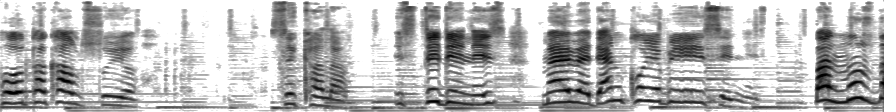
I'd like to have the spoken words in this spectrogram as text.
portakal suyu sıkalım. İstediğiniz meyveden koyabilirsiniz. Ben muzda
